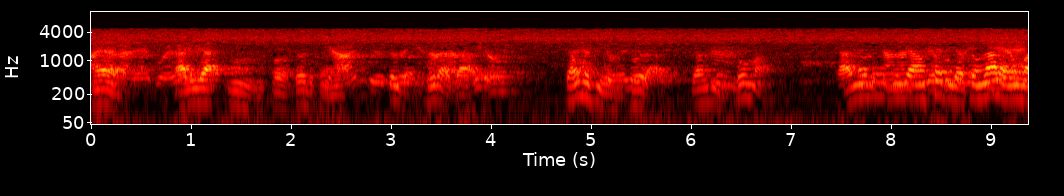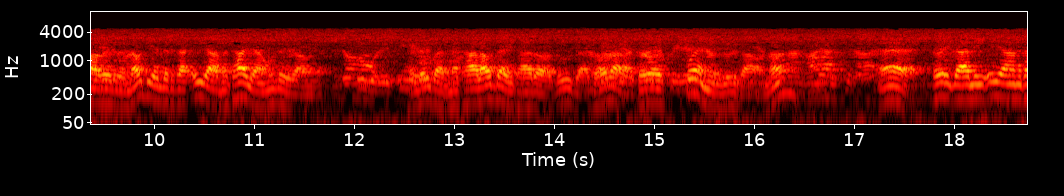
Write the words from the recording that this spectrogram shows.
အဲ900ရတယ်ကွယ်ဒါဒီကอืมဟိုတို့တယ်မှာသိတယ်ဆိုတာကကျောင်းမရှိဘူးဆိုတာကျောင်းရှိသုံးမှာဒါနဲ့ဒီကြောင်ဆက်ပြီးတော့သုံးကားလိုက်အောင်ပါပဲဆိုနောက်တည့်လည်းတကအိယာမထကြဘူးလေကောင်အလုတ်ကနှစ်ခါလောက်တိုက်ထားတော့သူကဒေါသကတော်ဆွဲနေလို့ကောင်နော်အဲခေကာလီအိယာမထ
